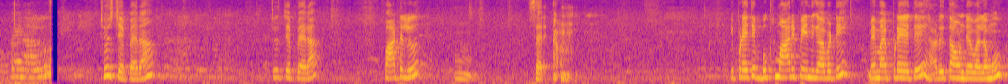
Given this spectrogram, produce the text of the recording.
ముప్పై నాలుగు. చూసి చెప్పారా? చూసి చెప్పారా? పాటలు. సరే. ఇప్పుడైతే బుక్ మారిపోయింది కాబట్టి మేము ఎప్పుడైతే అడుగుతూ ఉండేవాళ్ళము.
